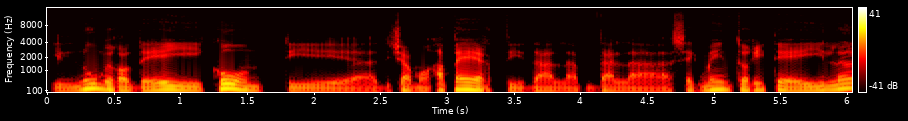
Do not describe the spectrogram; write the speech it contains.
il numero dei conti, eh, diciamo, aperti dal, dal segmento retail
